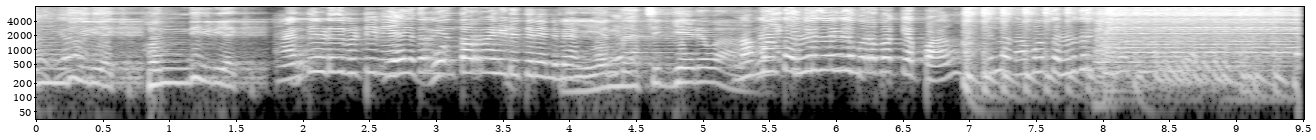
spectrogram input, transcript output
ಹಂದಿ ಹಿಡಿಯಾಕಿ ಹಂದಿ ಹಿಡಿಯಾಕಿ. ಹಂದಿ ಹಿಡಿದು ಬಿಟ್ಟಿನಿ ಹೇಳಿದ್ರೆ ಇಂಥವ್ರನ್ನ ಹಿಡಿತೀನಿ ನಿನ್ ಮ್ಯಾಗ. ಏನ್ ನಾಚಿಕೆಯವ ನಮ್ಮಂತ ಹಿಡಿದ್ರೆ ಬರ್ಬೇಕಪ್ಪ. ಇಲ್ಲ ನಮ್ಮಂತ ಹಿಡಿದ್ರೆ ನಡುವೂರಾಗ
